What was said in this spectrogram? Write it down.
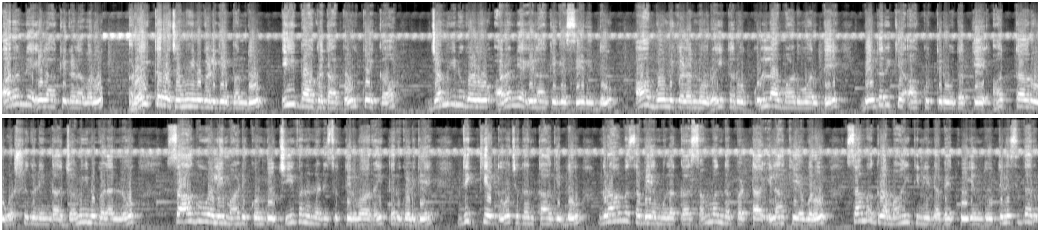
ಅರಣ್ಯ ಇಲಾಖೆಗಳವರು ರೈತರ ಜಮೀನುಗಳಿಗೆ ಬಂದು ಈ ಭಾಗದ ಬಹುತೇಕ ಜಮೀನುಗಳು ಅರಣ್ಯ ಇಲಾಖೆಗೆ ಸೇರಿದ್ದು ಆ ಭೂಮಿಗಳನ್ನು ರೈತರು ಕುಲ್ಲ ಮಾಡುವಂತೆ ಬೆದರಿಕೆ ಹಾಕುತ್ತಿರುವುದಕ್ಕೆ ಹತ್ತಾರು ವರ್ಷಗಳಿಂದ ಜಮೀನುಗಳನ್ನು ಸಾಗುವಳಿ ಮಾಡಿಕೊಂಡು ಜೀವನ ನಡೆಸುತ್ತಿರುವ ರೈತರುಗಳಿಗೆ ದಿಕ್ಕೆ ತೋಚದಂತಾಗಿದ್ದು, ಗ್ರಾಮ ಸಭೆಯ ಮೂಲಕ ಸಂಬಂಧಪಟ್ಟ ಇಲಾಖೆಯವರು ಸಮಗ್ರ ಮಾಹಿತಿ ನೀಡಬೇಕು ಎಂದು ತಿಳಿಸಿದರು.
